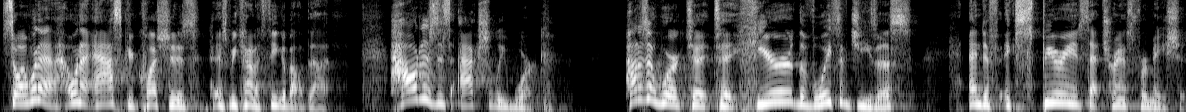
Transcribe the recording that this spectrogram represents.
So I want to I want to ask a question as, as we kind of think about that. How does this actually work? How does it work to, to hear the voice of Jesus and to experience that transformation?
